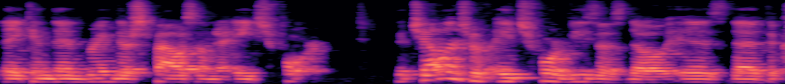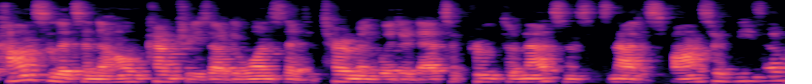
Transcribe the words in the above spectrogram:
they can then bring their spouse on their H4. The challenge with H4 visas, though, is that the consulates in the home countries are the ones that determine whether that's approved or not, since it's not a sponsored visa.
